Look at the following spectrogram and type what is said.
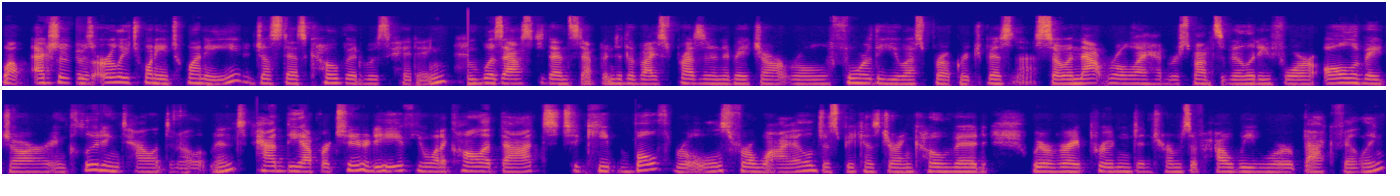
well, actually, it was early 2020, just as COVID was hitting, was asked to then step into the vice president of HR role for the US brokerage business. So, in that role, I had responsibility for all of HR, including talent development. Had the opportunity, if you want to call it that, to keep both roles for a while, just because during COVID, we were very prudent in terms of how we were backfilling.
